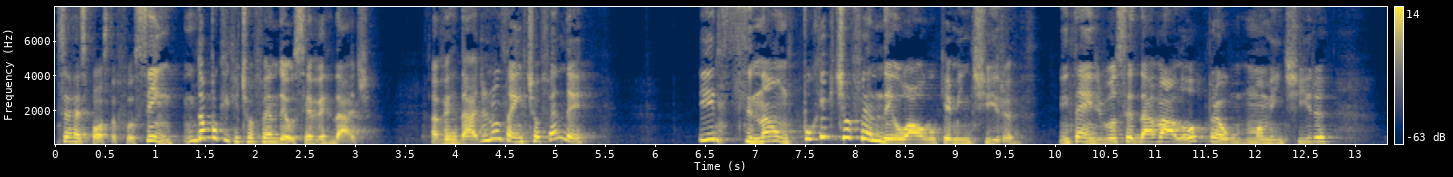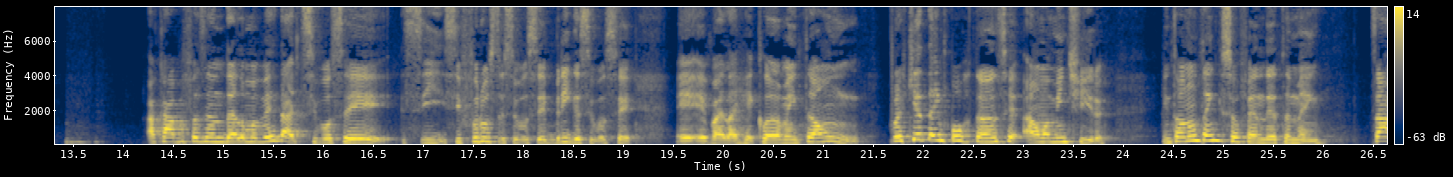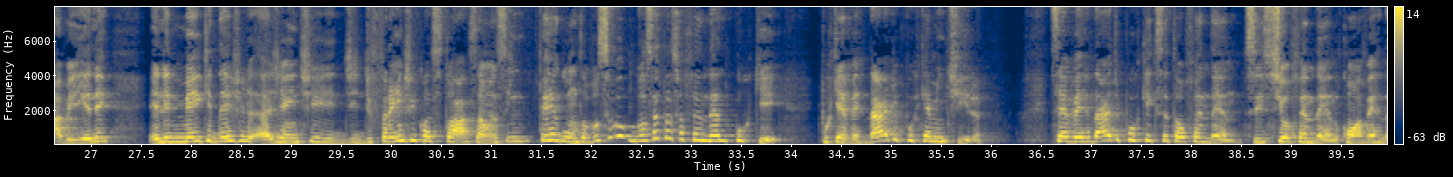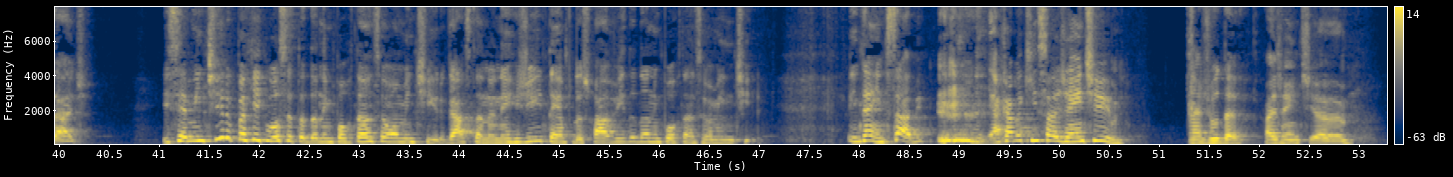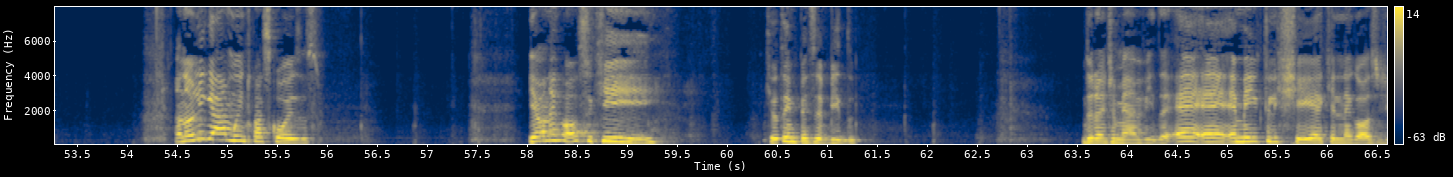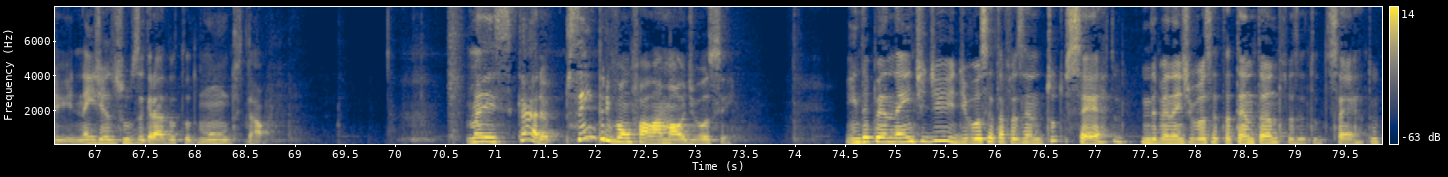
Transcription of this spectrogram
Se a resposta for sim, então por que, que te ofendeu se é verdade? A verdade não tem que te ofender. E se não, por que, que te ofendeu algo que é mentira? Entende? Você dá valor para uma mentira, acaba fazendo dela uma verdade. Se você se, se frustra, se você briga, se você é vai lá e reclama, então por que dar importância a uma mentira? Então não tem que se ofender também, sabe? E ele ele meio que deixa a gente de, de frente com a situação, assim, pergunta, você, você tá se ofendendo por quê? Porque é verdade ou porque é mentira? Se é verdade, por que, que você tá ofendendo? Se, se ofendendo com a verdade? E se é mentira, por que, que você tá dando importância a uma mentira? Gastando energia e tempo da sua vida dando importância a uma mentira. Entende, sabe? Acaba que isso a gente ajuda a gente a, a não ligar muito com as coisas. E é um negócio que, que eu tenho percebido durante a minha vida. É, é, é meio clichê aquele negócio de nem Jesus agrada todo mundo e tal. Mas, cara, sempre vão falar mal de você. Independente de, de você estar tá fazendo tudo certo, independente de você estar tá tentando fazer tudo certo,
